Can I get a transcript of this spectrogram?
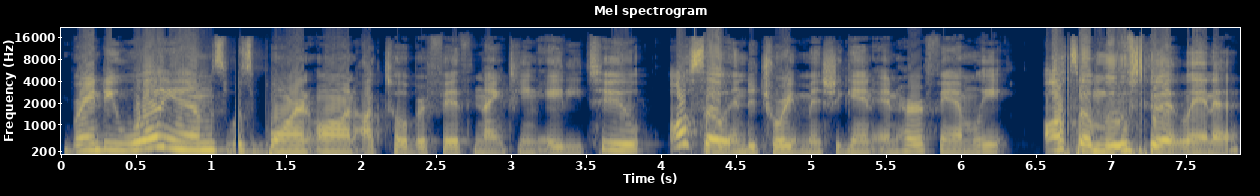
Brandy Williams was born on October 5th, 1982, also in Detroit, Michigan, and her family also moved to Atlanta.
